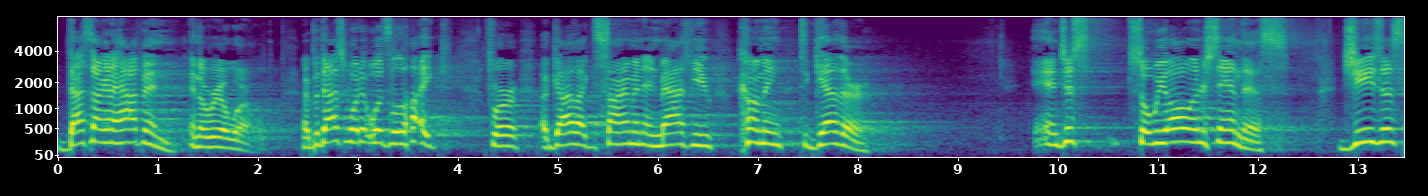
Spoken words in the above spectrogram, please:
that's not going to happen in the real world. Right? But that's what it was like for a guy like Simon and Matthew coming together. And just so we all understand this, Jesus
